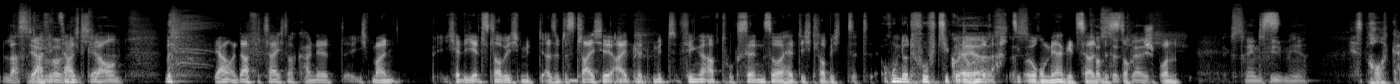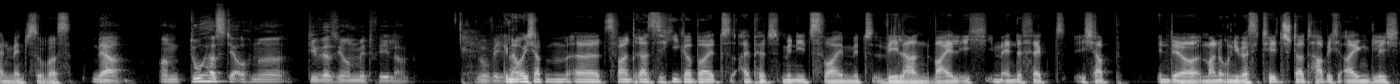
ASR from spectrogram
lass dir einfach nicht klauen. Ja, und dafür zeige ich doch keine, ich meine, ich hätte jetzt, glaube ich, mit, also das gleiche iPad mit Fingerabdrucksensor hätte ich, glaube ich, 150 oder Ja, ja, 180 es- Euro mehr gezahlt. Das ist doch gesponnen. extrem viel mehr. Das braucht kein Mensch sowas. Ja, und du hast ja auch nur die Version mit WLAN. Nur WLAN. Genau, ich habe ein äh, 32 Gigabyte iPad Mini 2 mit WLAN, weil ich im Endeffekt, ich habe in der in meiner Universitätsstadt habe ich eigentlich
